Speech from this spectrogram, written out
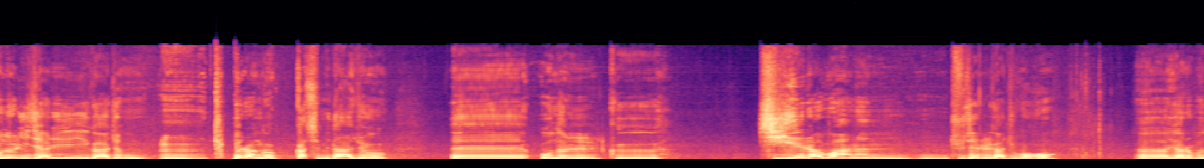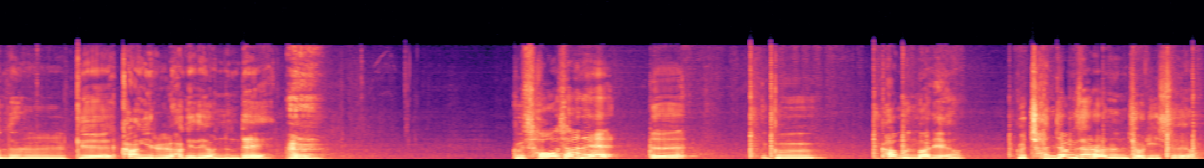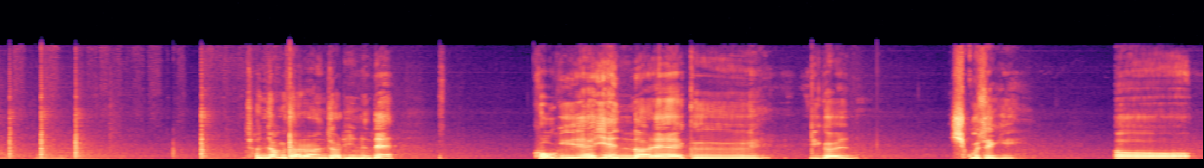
오늘 이 자리가 좀 음, 특별한 것 같습니다. 아주 에, 오늘 그 지혜라고 하는 음, 주제를 가지고 어, 여러분들께 강의를 하게 되었는데 그 서산에 에, 그 가면 말이에요. 그 천장사라는 절이 있어요. 천장사라는 절이 있는데 거기에 옛날에 그 이거 19세기 어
